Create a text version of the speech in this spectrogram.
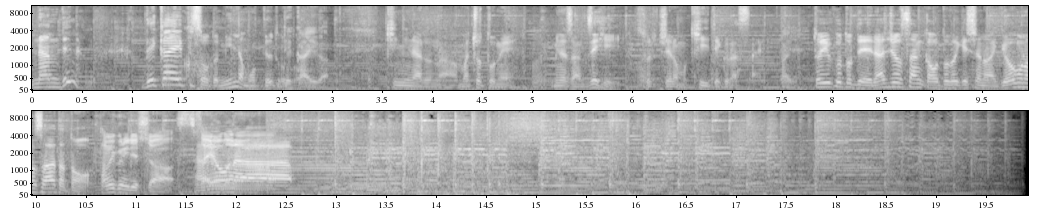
なんでなん？でかいエピソードみんな持ってるってこと？でかいが、は気になるな。まあちょっとね、皆さんぜひそちらも聞いてください、い、ということでラジオ参加をお届けしたのは業務の沢田と。ためくにでした。さようなら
